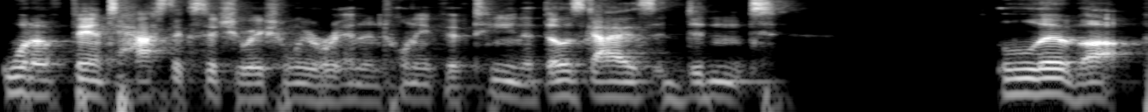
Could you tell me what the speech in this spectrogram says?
what a fantastic situation we were in in 2015, that those guys didn't live up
